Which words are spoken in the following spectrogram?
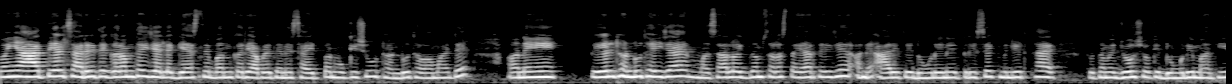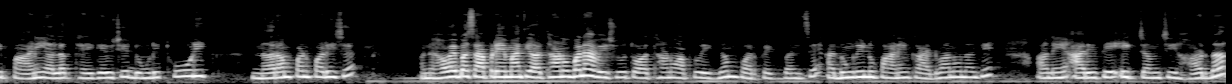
તો અહીંયા આ તેલ સારી રીતે ગરમ થઈ જાય એટલે ગેસને બંધ કરી આપણે તેને સાઈડ પર મૂકીશું ઠંડુ થવા માટે. અને તેલ ઠંડુ થઈ જાય, મસાલો એકદમ સરસ તૈયાર થઈ જાય અને આ રીતે ડુંગળીને ત્રીસેક મિનિટ થાય તો તમે જોશો કે ડુંગળીમાંથી પાણી અલગ થઈ ગયું છે. ડુંગળી થોડીક નરમ પણ પડી છે. અને હવે બસ આપણે એમાંથી અથાણું બનાવીશું તો અથાણું આપણું એકદમ પરફેક્ટ બનશે. આ ડુંગળીનું પાણી કાઢવાનું નથી અને આ રીતે એક ચમચી હળદર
